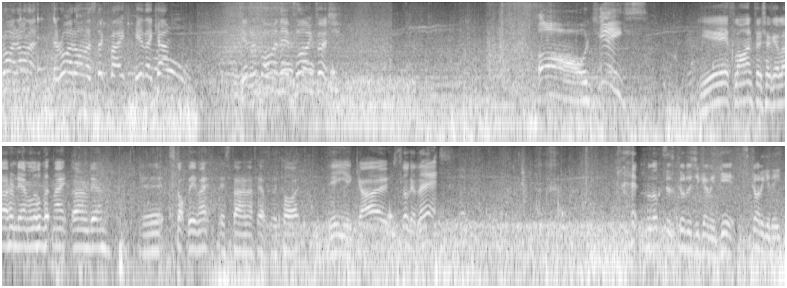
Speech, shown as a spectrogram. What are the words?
Right on it. They're right on a stick bait. Here they come. Get it in behind that flying fish. Oh, jeez. Yeah, flying fish. Okay, lower him down a little bit, mate. Lower him down. Yeah, stop there, mate. That's far enough out for the kite. There you go. Look at that. That looks as good as you're going to get. It's got to get eaten.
